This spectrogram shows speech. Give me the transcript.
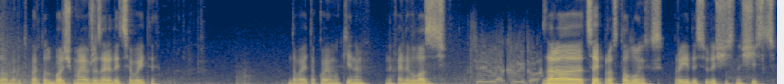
Добре, тепер тут борщ має вже зарядитися вийти. Давай тако йому кинем. Нехай не вилазить. Зараз цей просто Лункс приїде сюди 6 на 6.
